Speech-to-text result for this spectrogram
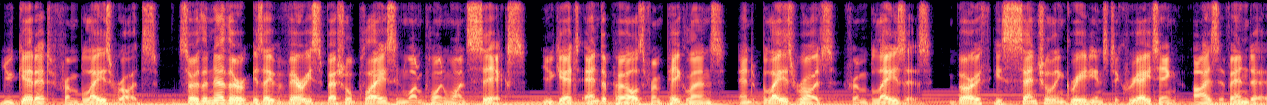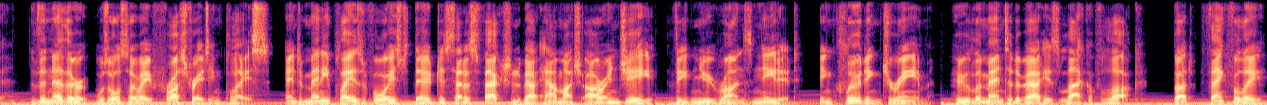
You get it from blaze rods. So the Nether is a very special place in 1.16. You get ender pearls from piglins and blaze rods from blazes, both essential ingredients to creating Eyes of Ender. The Nether was also a frustrating place, and many players voiced their dissatisfaction about how much RNG the new runs needed, including Dream, who lamented about his lack of luck. But thankfully,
